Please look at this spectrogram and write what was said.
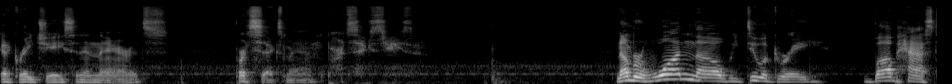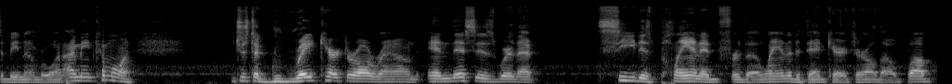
Got a great Jason in there. It's part six, man. Part six, Jason. Number one, though, we do agree. Bub has to be number one. I mean, come on. Just a great character all around. And this is where that seed is planted for the Land of the Dead character. Although Bub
